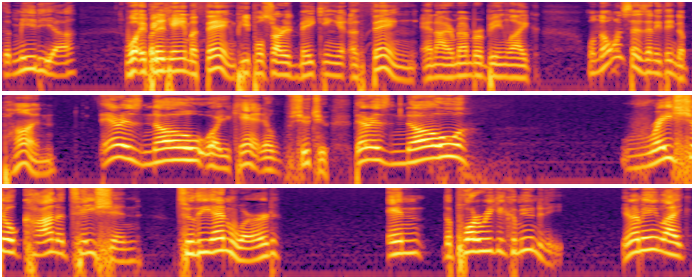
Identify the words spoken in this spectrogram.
the media. Well, it But it- became a thing. People started making it a thing, and I remember being like, "Well, no one says anything to pun." There is no well, you can't. It'll shoot you. There is no racial connotation to the N word in the Puerto Rican community. You know what I mean? Like,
